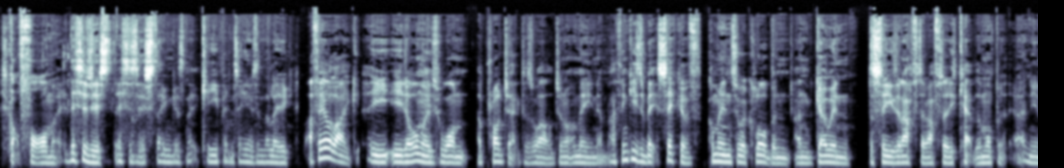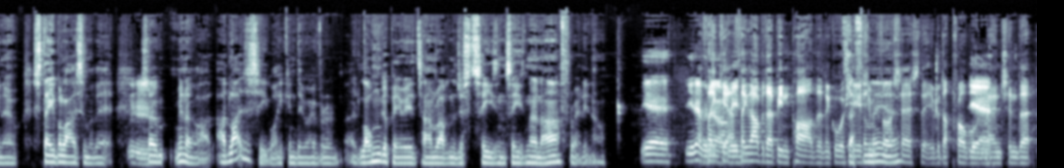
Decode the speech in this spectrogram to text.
he's got form. This is his this is his thing, isn't it? Keeping teams in the league. I feel like he, he'd almost want a project as well. Do you know what I mean? I think he's a bit sick of coming into a club and, and going the season after after he's kept them up and, and you know stabilize them a bit. Mhm. So you know, I'd, I'd like to see what he can do over a, a longer period of time rather than just season season and a half. Really now. Yeah, you I never think, know. yeah, I I, mean, think that would have been part of the negotiation Definitely, yeah. process that he would have probably Yeah. mentioned that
